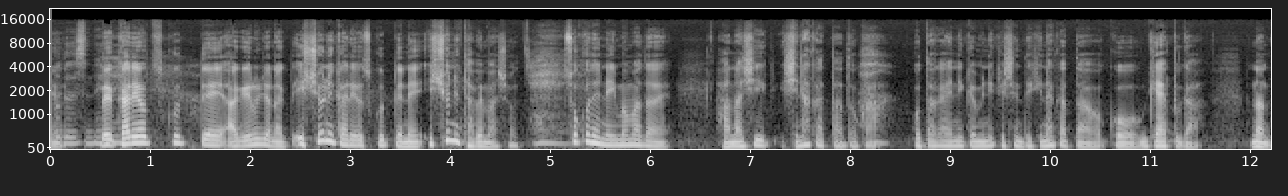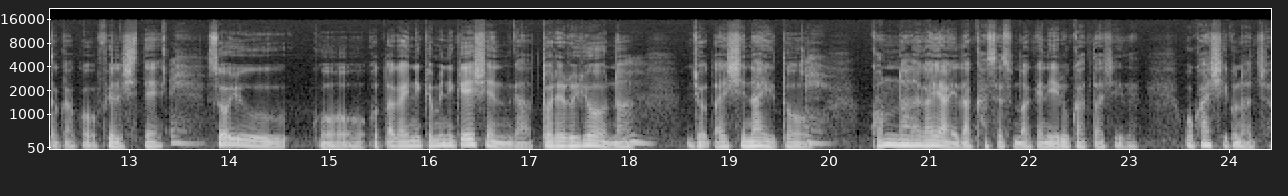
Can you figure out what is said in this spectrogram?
うことですね。でカレーを作ってあげるんじゃなくて一緒にカレーを作ってね一緒に食べましょうええ。そこでね今まで話しなかったとかお互いにコミュニケーションできなかったこうギャップがなんとかこうフィルしてええ。そういうこうお互いにコミュニケーションが取れるよううなん。状態しないと、ええ。こんな長い間仮説の中にいる形でおかしくなっちゃ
